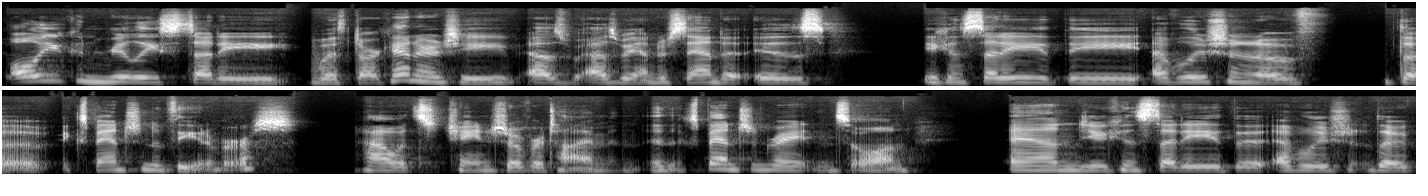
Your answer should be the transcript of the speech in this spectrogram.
all you can really study with dark energy, as, as we understand it, is you can study the evolution of the expansion of the universe, how it's changed over time in, expansion rate and so on. And you can study the evolution, the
